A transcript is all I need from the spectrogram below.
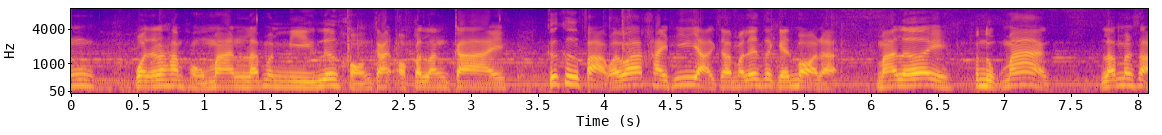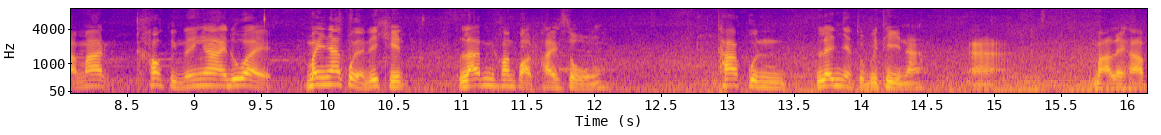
วัฒนธรรมของมัน แล้วมันมีเรื่องของการออกกำลังกาย ก็คือฝากไว้ว่าใครที่อยากจะมาเล่นสเก็ตบอร์ดอะมาเลยสนุกมาก แล้วมันสามารถเข้าถึงได้ง่ายด้วย ไม่น่ากลัวอย่างที่คิด และมีความปลอดภัยสูง ถ้าคุณเล่นอย่างถูกวิธีนะอ่ามาเลยครับ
